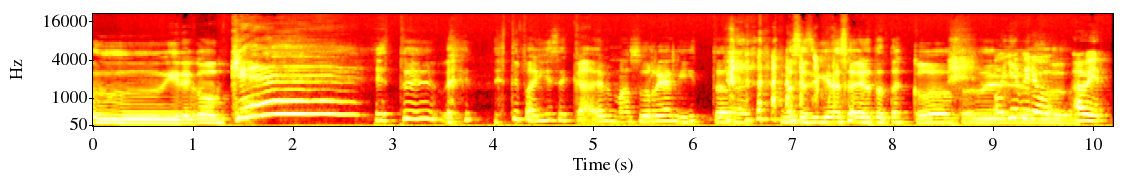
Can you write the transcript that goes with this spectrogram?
Uy, de como, ¿qué? Este, este país es cada vez más surrealista. No sé si quiero saber tantas cosas. de Oye, pero, eso. a ver,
